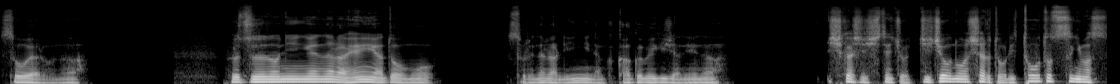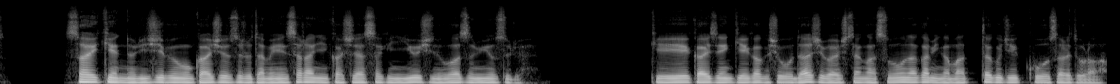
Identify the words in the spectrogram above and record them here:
そうやろうな。普通の人間なら変やと思う。それなら倫理なんか書くべきじゃねえな。しかし支店長、次長のおっしゃる通り唐突すぎます。債権の利子分を回収するためにさらに貸し出し先に融資の上積みをする。経営改善計画書を出しはしたが、その中身が全く実行されとらん。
